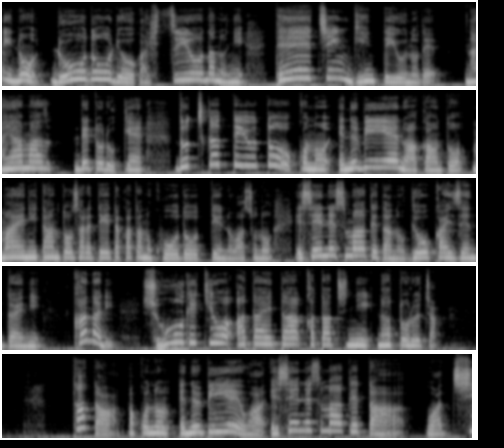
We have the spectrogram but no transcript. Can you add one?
りの労働量が必要なのに低賃金っていうので悩まれとるけんどっちかっていうとこの NBA のアカウント前に担当されていた方の行動っていうのはその SNS マーケターの業界全体にかなり衝撃を与えた形になっとるじゃん。ただ、まあ、この NBA は SNS マーケターはチ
